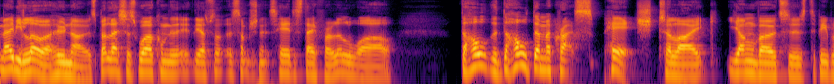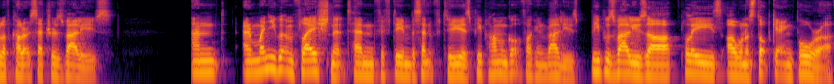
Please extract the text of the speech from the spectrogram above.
maybe lower, who knows? But let's just work on the, the assumption it's here to stay for a little while. The whole the, the whole Democrats' pitch to like young voters, to people of color, etc., is values. And and when you've got inflation at 10, 15% for two years, people haven't got fucking values. People's values are, please, I want to stop getting poorer.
